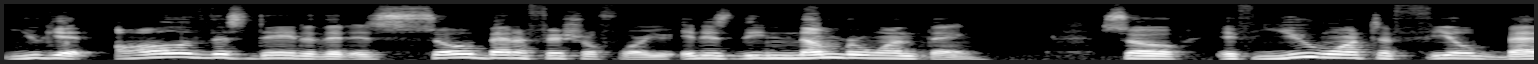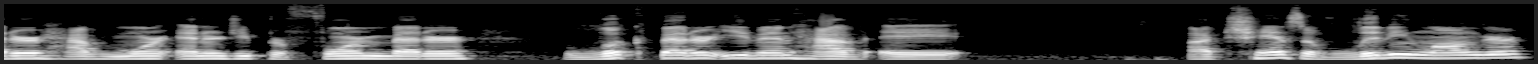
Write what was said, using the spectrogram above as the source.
you get all of this data that is so beneficial for you. It is the number one thing. So, if you want to feel better, have more energy, perform better, look better, even have a a chance of living longer,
